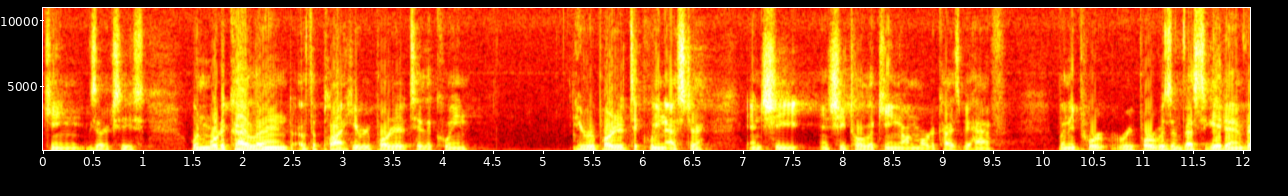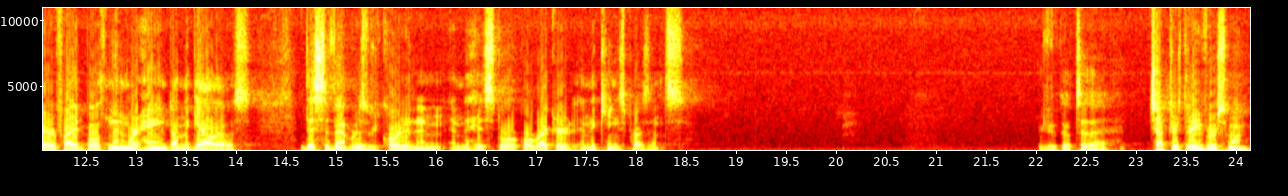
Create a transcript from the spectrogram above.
King Xerxes. When Mordecai learned of the plot, he reported it to the queen. He reported it to Queen Esther, and she, and she told the king on Mordecai's behalf. When the report was investigated and verified, both men were hanged on the gallows. This event was recorded in, in the historical record in the king's presence. If you go to the chapter 3, verse 1.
